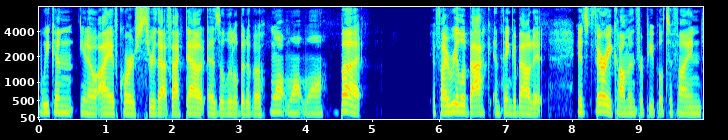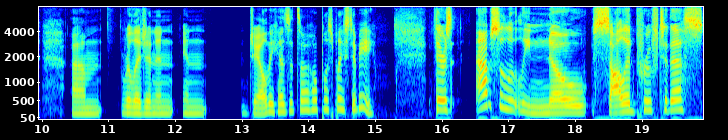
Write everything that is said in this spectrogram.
we can, you know, I of course threw that fact out as a little bit of a wah wah wah. But if I reel it back and think about it, it's very common for people to find um, religion in in jail because it's a hopeless place to be. There's absolutely no solid proof to this,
